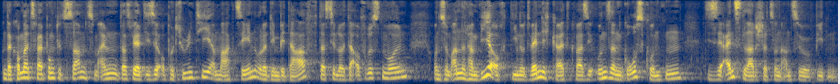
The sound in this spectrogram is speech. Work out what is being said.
Und da kommen halt zwei Punkte zusammen. Zum einen, dass wir halt diese Opportunity am Markt sehen oder den Bedarf, dass die Leute aufrüsten wollen. Und zum anderen haben wir auch die Notwendigkeit, quasi unseren Großkunden diese Einzelladestation anzubieten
